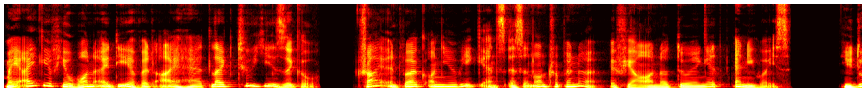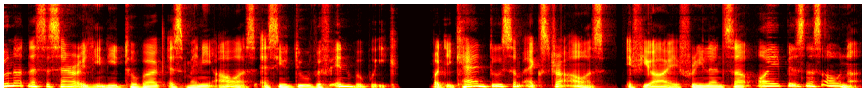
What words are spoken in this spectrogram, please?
May I give you one idea that I had like 2 years ago? Try and work on your weekends as an entrepreneur if you are not doing it anyways. You do not necessarily need to work as many hours as you do within the week, but you can do some extra hours if you are a freelancer or a business owner,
